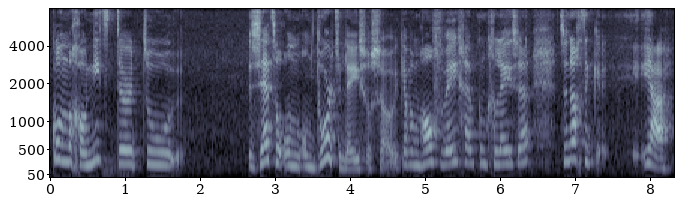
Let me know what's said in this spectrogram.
kon me gewoon niet ertoe zetten om, om door te lezen of zo. Ik heb hem halverwege heb ik hem gelezen. Toen dacht ik, ja,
